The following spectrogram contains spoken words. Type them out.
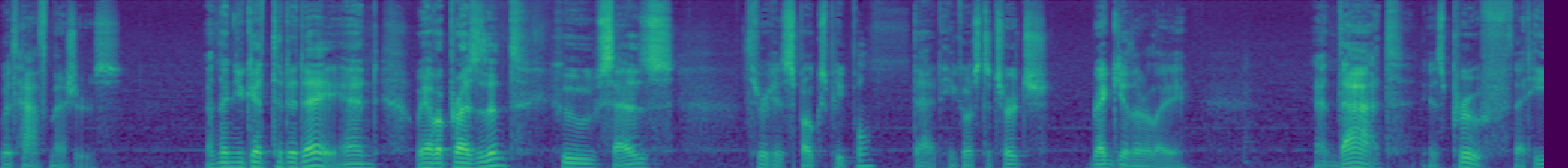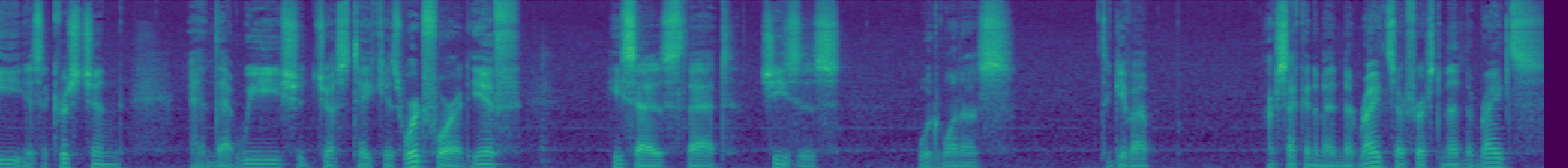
with half measures. And then you get to today, and we have a president who says through his spokespeople that he goes to church regularly. And that is proof that he is a Christian and that we should just take his word for it if he says that Jesus would want us to give up our Second Amendment rights, our First Amendment rights.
